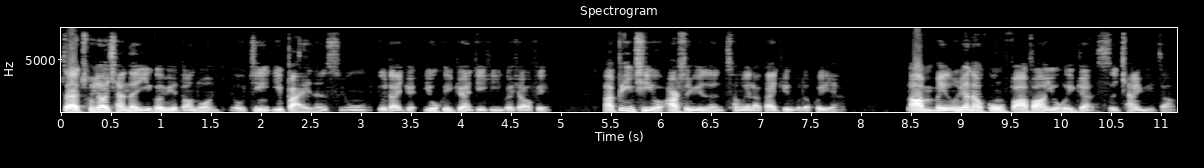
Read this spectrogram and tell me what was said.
在促销前的一个月当中，有近一百人使用优待券、优惠券进行一个消费，那并且有二十余人成为了该俱乐部的会员。那美容院呢，共发放优惠券四千余张。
